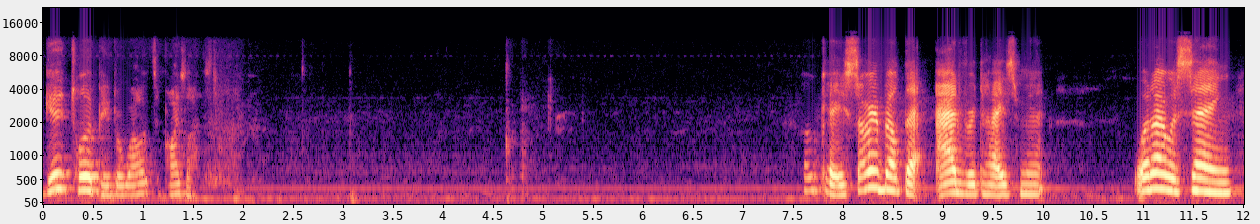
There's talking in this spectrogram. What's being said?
Get toilet paper while it supplies last. Okay, sorry about the advertisement. What I was saying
